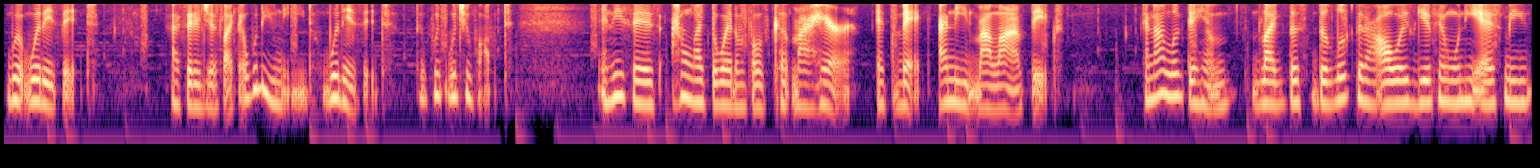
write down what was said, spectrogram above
What what is it? I said it just like that. What do you need? What is it? What, what you want? And he says, I don't like the way them folks cut my hair at the back. I need my line fixed. And I looked at him like the the look that I always give him when he asks me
